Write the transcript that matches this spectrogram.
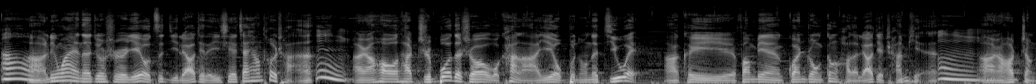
啊。另外呢，就是也有自己了解的一些家乡特产，嗯啊。然后她直播的时候，我看了啊，也有不同的机位啊，可以方便观众更好的了解产品，嗯啊。然后整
